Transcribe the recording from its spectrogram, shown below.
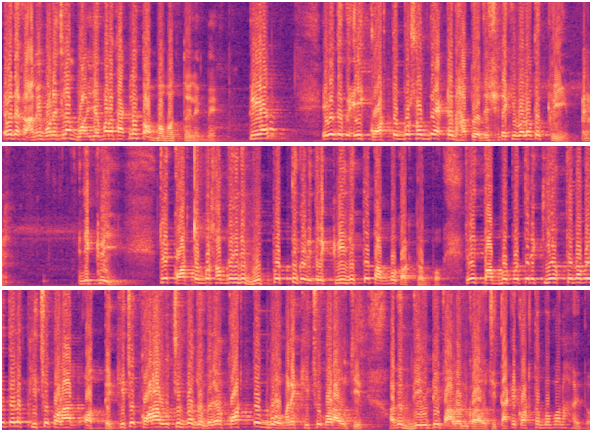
এবার দেখো, আমি বলেছিলাম বয়জফলা থাকলে তব্য প্রত্যয় লিখবে। ক্লিয়ার এবার দেখো, এই কর্তব্য শব্দে একটা ধাতু আছে, সেটা কি বলতো? ক্রি। যে ক্রি। কর্তব্য শব্দ যদি বুৎপত্তি করি, তাহলে ক্রিযুক্ত তব্য কর্তব্য। তাহলে তব্য প্রত্যয়ে কি অর্থে ব্যবহৃত হলো? কিছু করার অর্থে। কিছু করা উচিত বা যোগ্য, যেমন কর্তব্য মানে কিছু করা উচিত, অর্থাৎ ডিউটি পালন করা উচিত। তাকে কর্তব্য বলা হয় তো?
